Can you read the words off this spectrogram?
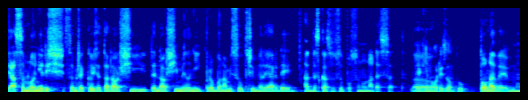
Já jsem loni, když jsem řekl, že ta další, ten další milník pro Bonami jsou 3 miliardy a dneska jsem se posunul na 10. V jakém uh, horizontu? To nevím.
